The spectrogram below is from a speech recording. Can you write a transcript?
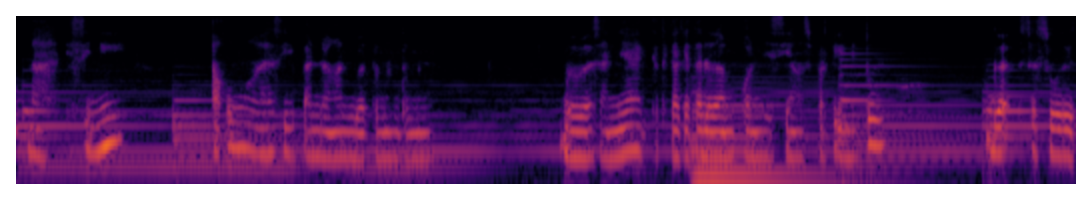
Nah, di sini aku mau ngasih pandangan buat teman-teman. Bahwasannya ketika kita dalam kondisi yang seperti ini tuh gak sesulit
